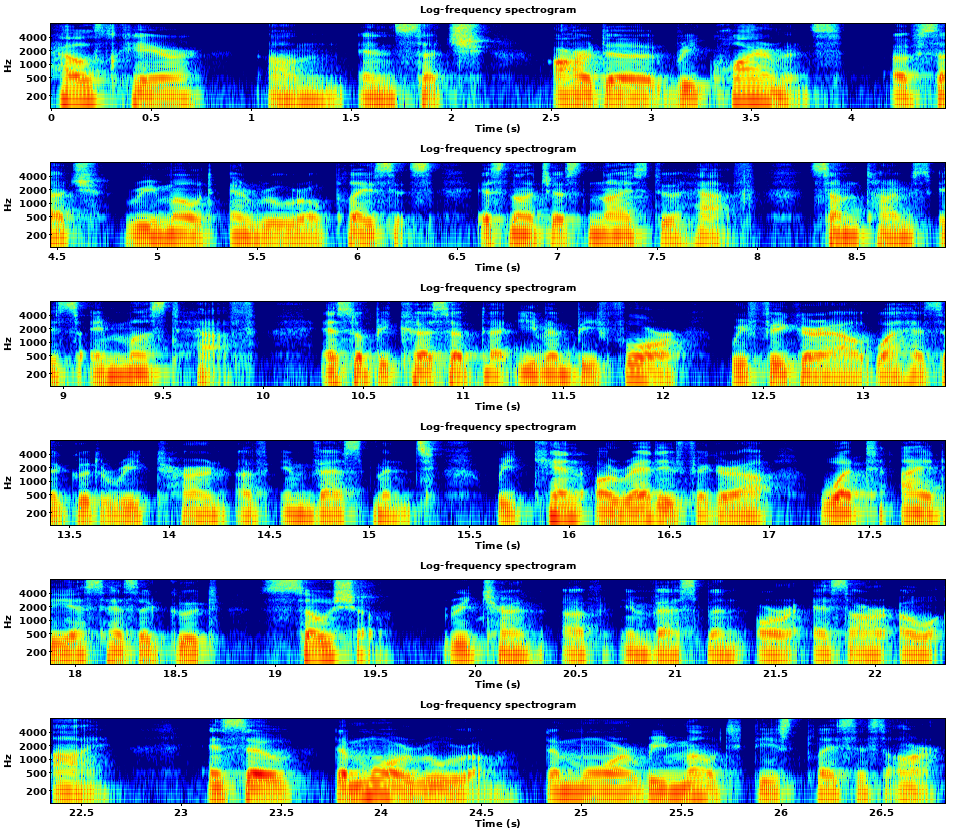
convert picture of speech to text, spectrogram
healthcare, um, and such are the requirements of such remote and rural places. It's not just nice to have. Sometimes it's a must have. And so because of that, even before we figure out what has a good return of investment, we can already figure out what ideas has a good social return of investment or SROI. And so the more rural, the more remote these places are,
